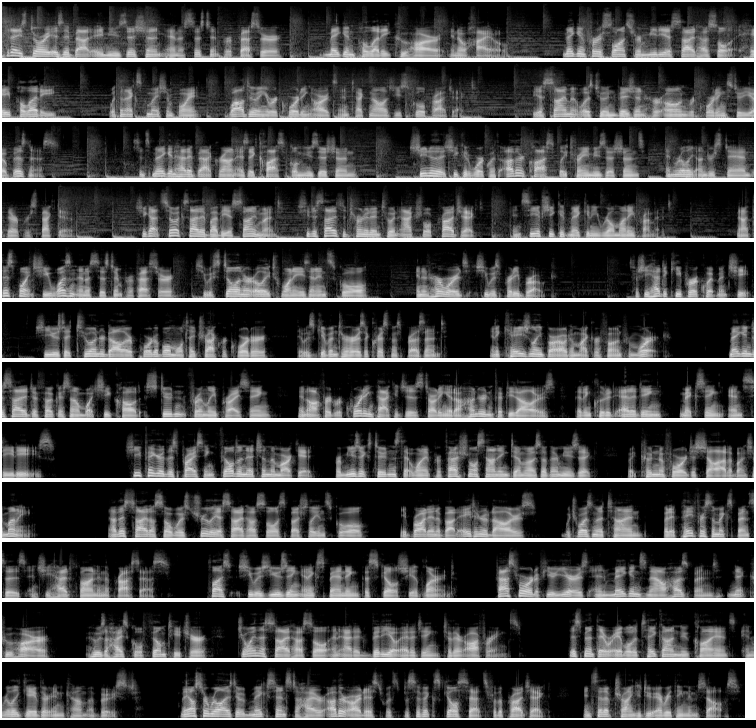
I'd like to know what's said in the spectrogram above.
Today's story is about a musician and assistant professor, Megan Poletti Kuhar in Ohio. Megan first launched her media side hustle, Hey Poletti, with an exclamation point, while doing a recording arts and technology school project. The assignment was to envision her own recording studio business. Since Megan had a background as a classical musician, she knew that she could work with other classically trained musicians and really understand their perspective. She got so excited by the assignment, she decided to turn it into an actual project and see if she could make any real money from it. Now, at this point, she wasn't an assistant professor. She was still in her early 20s and in school. And in her words, she was pretty broke. So she had to keep her equipment cheap. She used a $200 portable multi track recorder that was given to her as a Christmas present and occasionally borrowed a microphone from work. Megan decided to focus on what she called student friendly pricing and offered recording packages starting at $150 that included editing, mixing, and CDs. She figured this pricing filled a niche in the market for music students that wanted professional sounding demos of their music but couldn't afford to shell out a bunch of money. Now, this side hustle was truly a side hustle, especially in school. It brought in about $800, which wasn't a ton, but it paid for some expenses and she had fun in the process. Plus, she was using and expanding the skills she had learned. Fast forward a few years, and Megan's now husband, Nick Kuhar, who is a high school film teacher, joined the side hustle and added video editing to their offerings. This meant they were able to take on new clients and really gave their income a boost. They also realized it would make sense to hire other artists with specific skill sets for the project instead of trying to do everything themselves.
